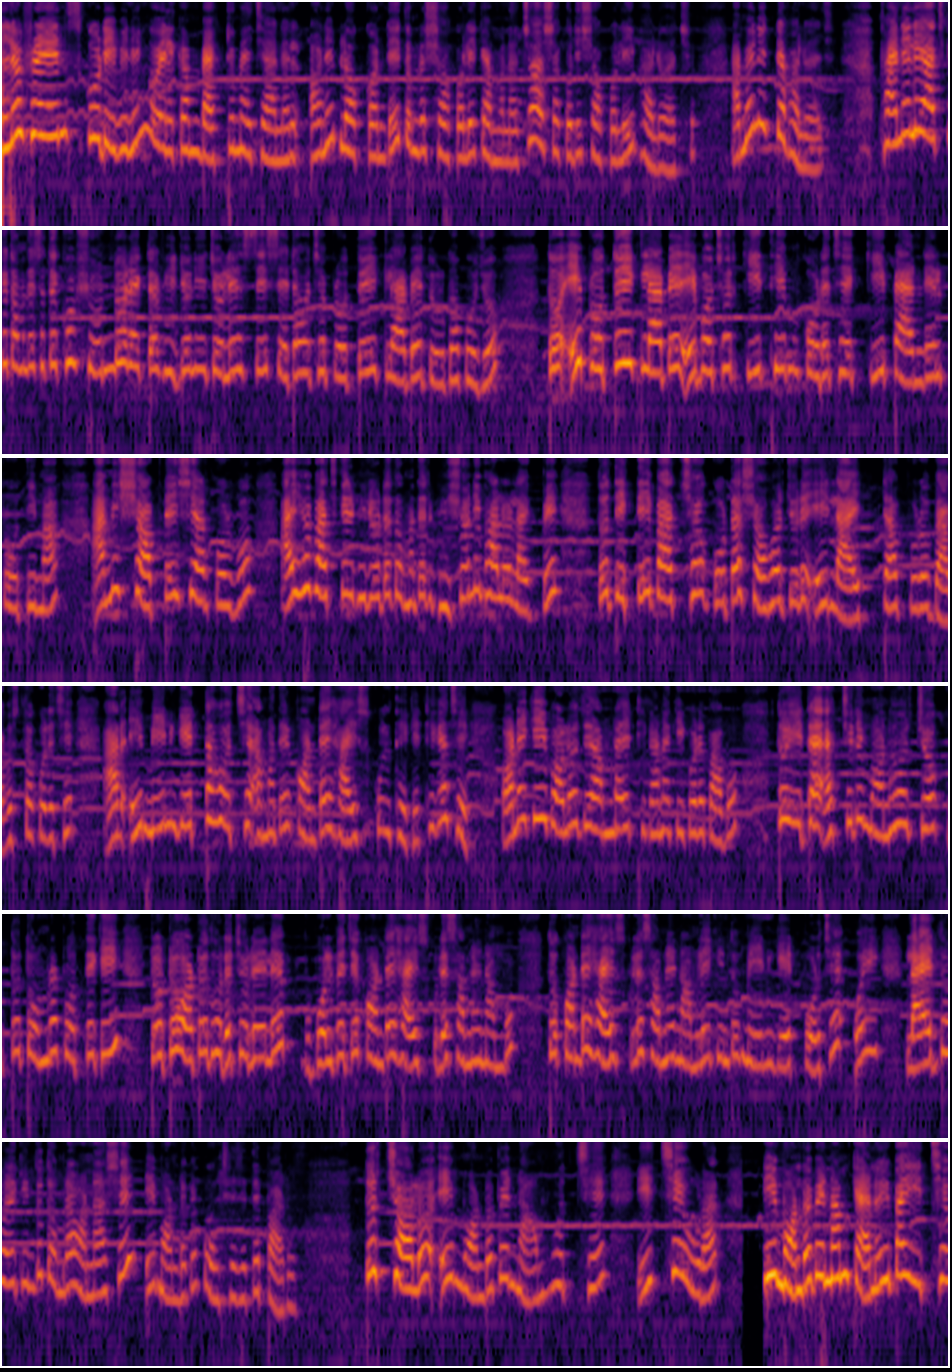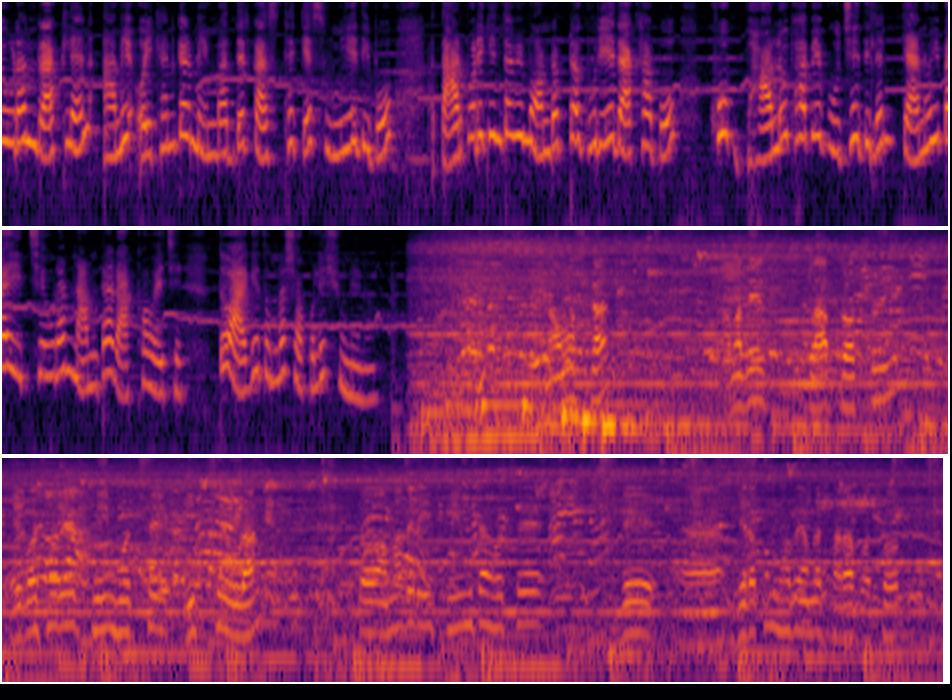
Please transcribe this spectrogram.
Hello friends, good evening, welcome back to my channel অনেক blog কন্টে তোমরা সকলেই কেমন আছো? আশা করি সকলেই ভালো আছো। আমি অনেকটা ভালো আছি। ফাইনালি আজকে তোমাদের সাথে খুব সুন্দর একটা ভিডিও নিয়ে চলে এসেছি। সেটা হচ্ছে প্রত্যেক ক্লাবে দুর্গা দুর্গাপুজো। তো এই প্রত্যয়ী ক্লাবের এবছর কি থিম করেছে, কি প্যান্ডেল প্রতিমা, আমি সবটাই শেয়ার করব। আই হোপ আজকের ভিডিওটা তোমাদের ভীষণই ভালো লাগবে। তো দেখতেই পাচ্ছ, গোটা শহর জুড়ে এই লাইটটা পুরো ব্যবস্থা করেছে। আর এই মেন গেটটা হচ্ছে আমাদের কন্টাই হাই স্কুল থেকে, ঠিক আছে? অনেকেই বলো যে আমরা এই ঠিকানা কি করে পাবো। তো এটা অ্যাকচুয়ালি মনোহরযোগ। তো তোমরা প্রত্যেকেই টোটো, অটো ধরে চলে এলে বলবে যে কন্টাই হাই স্কুলের সামনে নামবো। তো কন্টাই হাই স্কুলের সামনে নামলেই কিন্তু মেন গেট পড়ছে। ওই লাইট ধরে কিন্তু তোমরা অনায়াসে এই মণ্ডপে পৌঁছে যেতে পারো। তো চলো, এই মণ্ডপের নাম হচ্ছে ইচ্ছে উড়ান। এই মণ্ডপের নাম কেনই বা ইচ্ছে উড়ান রাখলেন, আমি ওইখানকার মেম্বারদের কাছ থেকে শুনিয়ে দিব। তারপরে কিন্তু আমি মণ্ডপটা ঘুরিয়ে দেখাবো। খুব ভালোভাবে বুঝিয়ে দিলেন কেনই বা ইচ্ছে উড়ান নামটা রাখা হয়েছে। তো আগে তোমরা সকলে শুনে নাও। নমস্কার। আমাদের ক্লাব প্রত্যয়ী এবছরের থিম হচ্ছে ইচ্ছে উড়ান। তো আমাদের এই থিমটা হচ্ছে যে যেরকমভাবে আমরা সারা বছর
